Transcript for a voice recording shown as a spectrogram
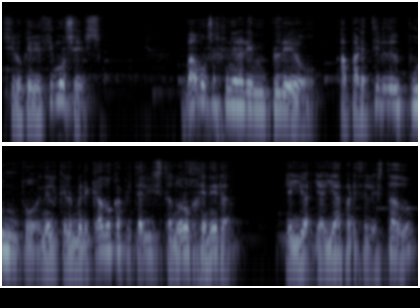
si lo que decimos es, vamos a generar empleo a partir del punto en el que el mercado capitalista no lo genera, y ahí, y ahí aparece el Estado,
